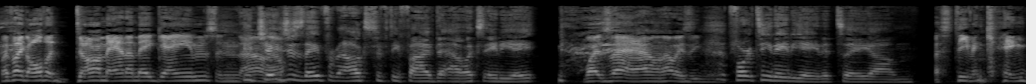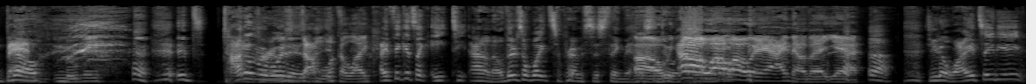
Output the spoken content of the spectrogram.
with like all the dumb anime games and He I don't changed know. his name from Alex fifty five to Alex eighty eight. Why is that? I don't know. Is he Fourteen eighty eight. It's a um a Stephen King bad movie? it's Tom I don't remember what it is. dumb look-alike. I think it's like eighteen I don't know. There's a white supremacist thing that has Oh, to do oh, with oh, oh, yeah, I know that. Yeah. Do you know why it's eighty eight?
